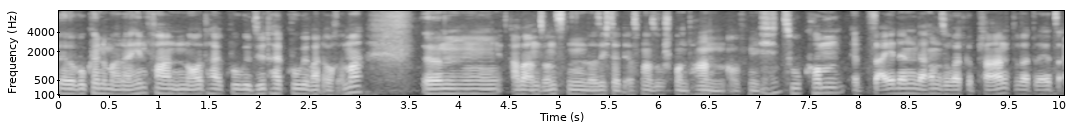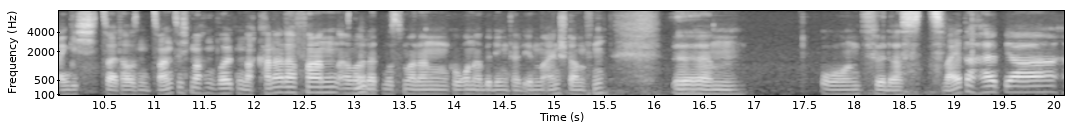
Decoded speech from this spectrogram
äh, wo könnte man da hinfahren, Nordhalbkugel, Südhalbkugel, was auch immer. Ähm, aber ansonsten lasse ich das erstmal so spontan auf mich zukommen. Es sei denn, wir haben sowas geplant, was wir jetzt eigentlich 2020 machen wollten, nach Kanada fahren, aber das muss man dann Corona-bedingt halt eben einstampfen. Ähm, und für das zweite Halbjahr,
